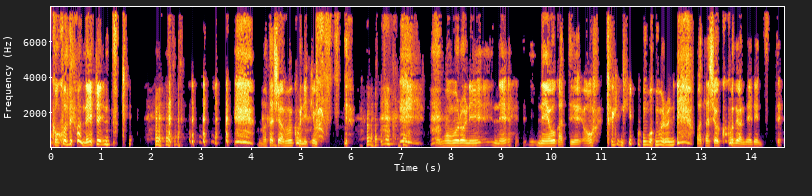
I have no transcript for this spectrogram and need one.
ここでは寝れんっつって、私は向こうに行きますっつって、おもむろに寝、寝ようかって思った時に、おもむろに私はここでは寝れんっつって、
